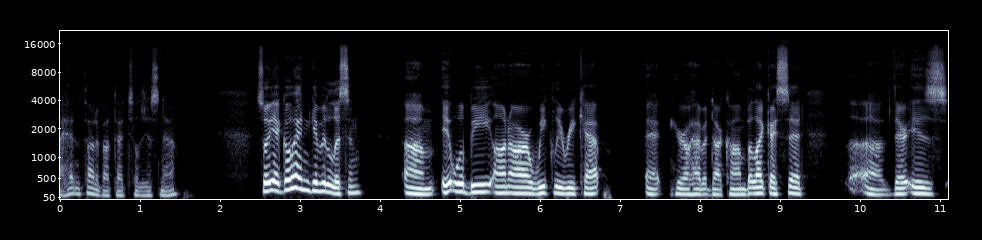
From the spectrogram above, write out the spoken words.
I hadn't thought about that till just now. So yeah, go ahead and give it a listen. Um, it will be on our weekly recap at herohabit.com. But like I said, uh, there is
